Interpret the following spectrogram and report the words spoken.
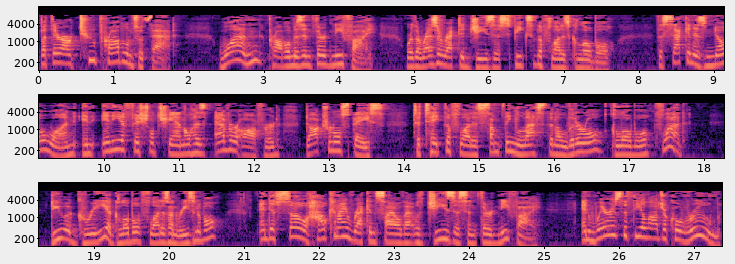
but there are two problems with that. One problem is in 3rd Nephi, where the resurrected Jesus speaks of the flood as global. The second is no one in any official channel has ever offered doctrinal space to take the flood as something less than a literal global flood. Do you agree a global flood is unreasonable? And if so, how can I reconcile that with Jesus in 3rd Nephi? And where is the theological room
